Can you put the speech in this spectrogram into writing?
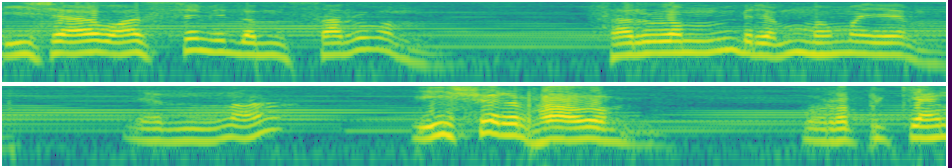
ഈശാവാസ്യമിതം സർവം സർവം ബ്രഹ്മമയം എന്ന ഈശ്വരഭാവം ഉറപ്പിക്കാൻ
